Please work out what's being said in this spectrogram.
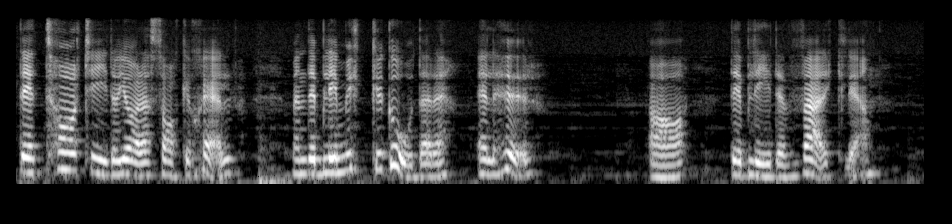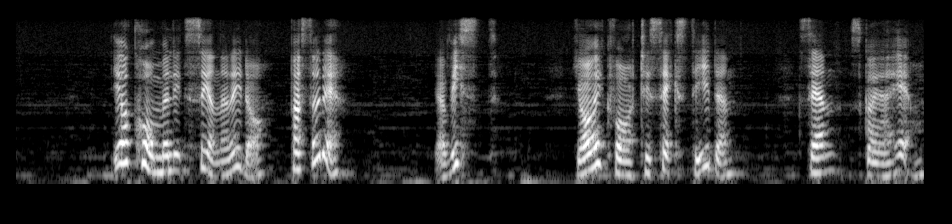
det tar tid att göra saker själv, men det blir mycket godare, eller hur? Ja, det blir det verkligen. Jag kommer lite senare idag. Passar det? Ja, visst. Jag är kvar till sextiden. Sen ska jag hem.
